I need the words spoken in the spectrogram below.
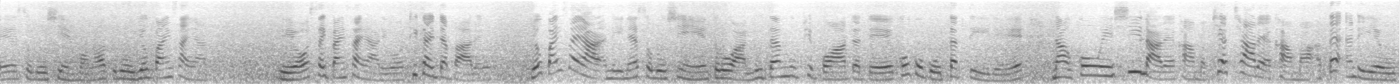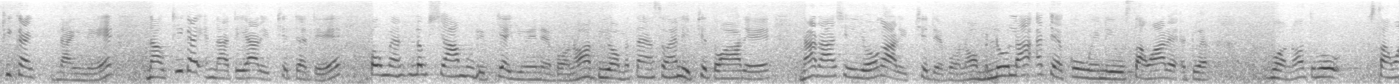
လဲဆိုလို့ရှိရင်ပေါ့နော်သူတို့ရုပ်ပိုင်းဆိုင်ရာတွေရောစိတ်ပိုင်းဆိုင်ရာတွေရောထိခိုက်တတ်ပါတယ် ရုပ်ပိုင်းဆိုင်ရာအနေနဲ့ဆိုလို့ရှိရင်သူတို့ကလူတက်မှုဖြစ်ပွားတတ်တယ်ကိုကိုကိုတက်တည်တယ်နောက်ကိုဝင်ရှိလာတဲ့အခါမှာဖြတ်ချတဲ့အခါမှာအသက်အန္တရာယ်ကိုထိခိုက်နိုင်တယ်နောက်ထိခိုက်အနာတရားတွေဖြစ်တတ်တယ်ပုံမှန်လှုပ်ရှားမှုတွေပြက်ယွင်းတယ်ပေါ့နော်ပြီးတော့မတန်ဆွမ်းတွေဖြစ်သွားတယ်နာတာရှည်ယောဂါတွေဖြစ်တယ်ပေါ့နော်မလိုလားအပ်တဲ့ကိုဝင်တွေကိုစောင့်ရတဲ့အတွက်ပေါ့နော်သူတို့ဆောင်ရ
